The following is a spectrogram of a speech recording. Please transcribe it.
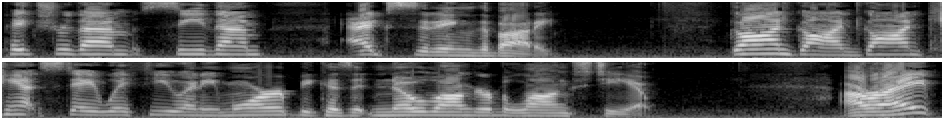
picture them, see them exiting the body. Gone, gone, gone, can't stay with you anymore because it no longer belongs to you. All right?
